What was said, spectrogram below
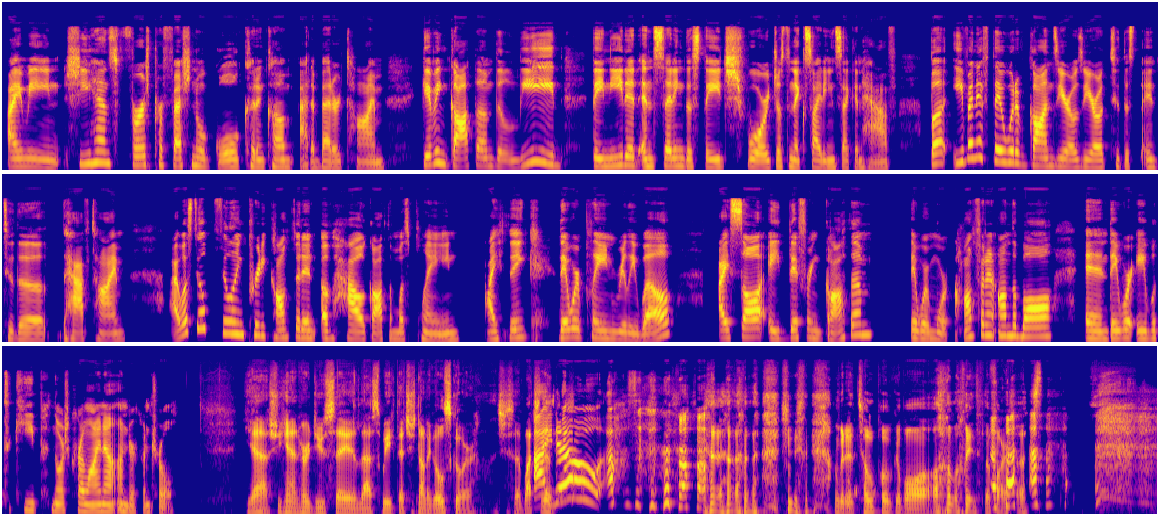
I mean, Sheehan's first professional goal couldn't come at a better time, giving Gotham the lead they needed and setting the stage for just an exciting second half. But even if they would have gone 0-0 to the into the, the halftime, I was still feeling pretty confident of how Gotham was playing. I think they were playing really well. I saw a different Gotham. They were more confident on the ball and they were able to keep North Carolina under control. Yeah, she hadn't heard you say last week that she's not a goal scorer. She said, "Watch I this." I know. I am going to toe poke a ball all the way to the far post.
